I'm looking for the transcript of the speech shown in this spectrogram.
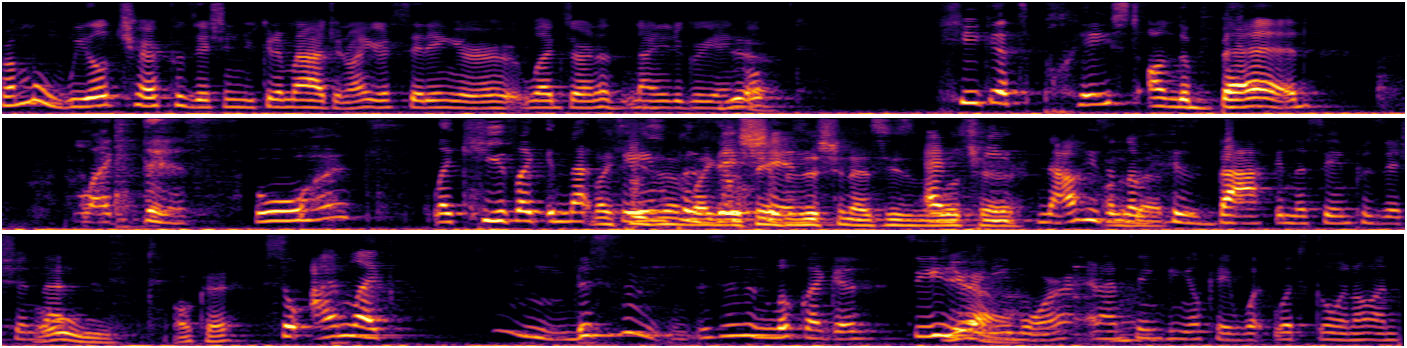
From a wheelchair position, you can imagine, right? You're sitting, your legs are in a 90 degree angle. Yeah. He gets placed on the bed like this. What? Like he's like in that Like same he's in position. like the same position as he's in the and wheelchair. he, now he's on in the, his back in the same position that Oh, okay. so I'm like, hmm, this isn't this doesn't look like a seizure Yeah. anymore. And I'm thinking, okay, what what's going on?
